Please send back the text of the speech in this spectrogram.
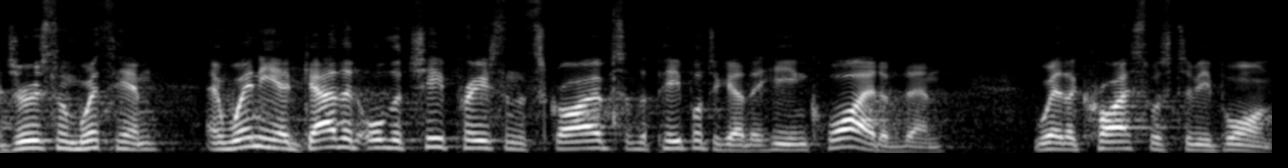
Jerusalem with him. And when he had gathered all the chief priests and the scribes of the people together, he inquired of them where the Christ was to be born.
